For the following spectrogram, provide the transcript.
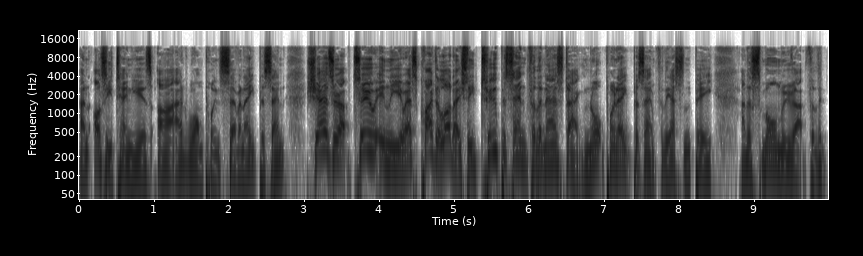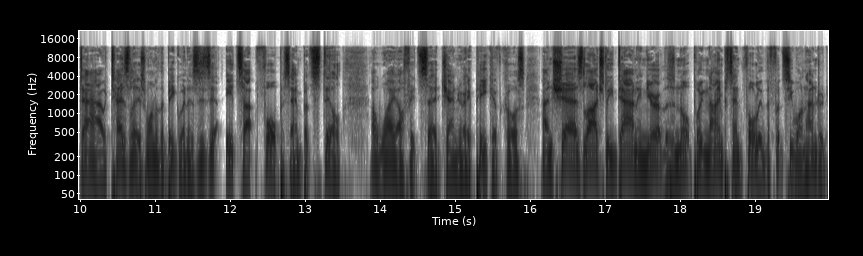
And Aussie 10 years are at 1.78%. Shares are up two in the US, quite a lot actually. 2% for the Nasdaq, 0.8% for the S&P, and a small move up for the Dow. Tesla is one of the big winners. It's up 4%, but still a way off its uh, January peak, of course. And shares largely down in Europe. There's a 0.9% fall in the FTSE 100.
